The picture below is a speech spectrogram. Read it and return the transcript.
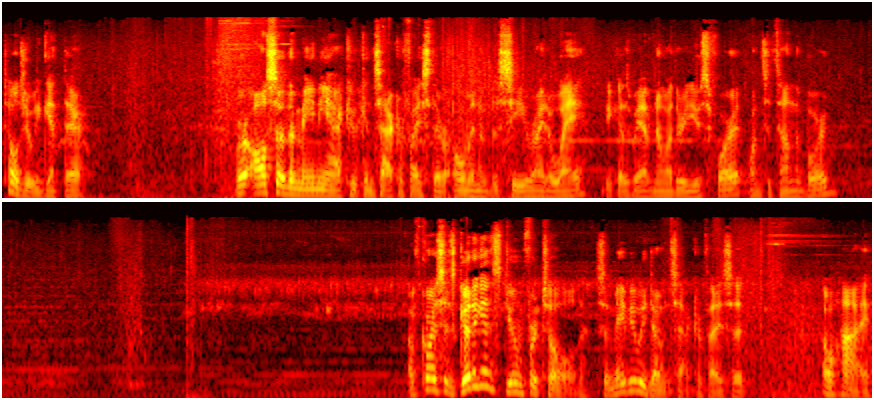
Told you we'd get there. We're also the maniac who can sacrifice their Omen of the Sea right away because we have no other use for it once it's on the board. Of course, it's good against Doom Foretold, so maybe we don't sacrifice it. Oh, hi.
